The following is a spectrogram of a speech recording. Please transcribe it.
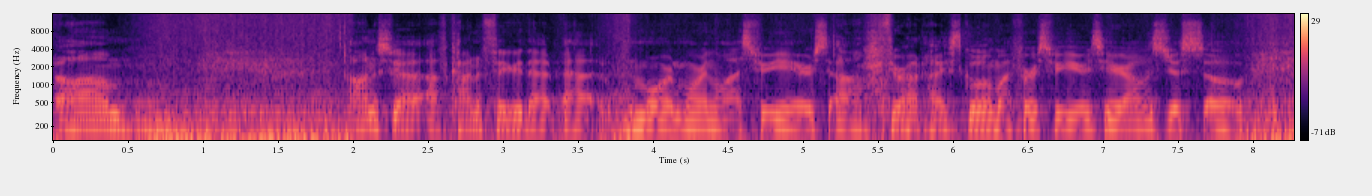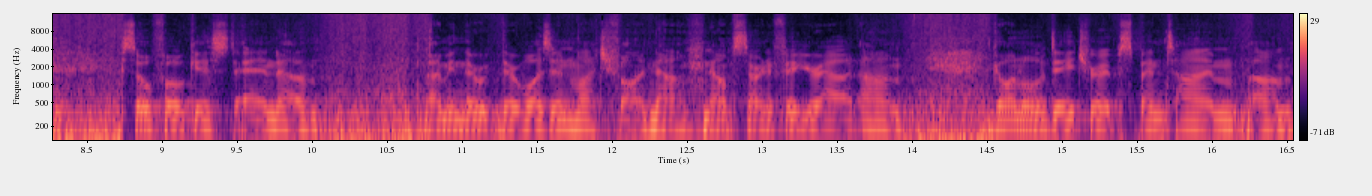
Um, honestly, I, I've kind of figured that out more and more in the last few years. Um, throughout high school, in my first few years here, I was just so, so focused, and um, I mean, there there wasn't much fun. Now, now I'm starting to figure out um, go on a little day trip, spend time um,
